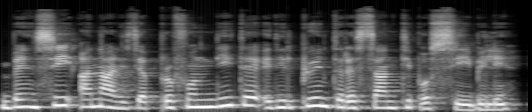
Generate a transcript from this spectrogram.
bensì analisi approfondite ed il più interessanti possibili.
